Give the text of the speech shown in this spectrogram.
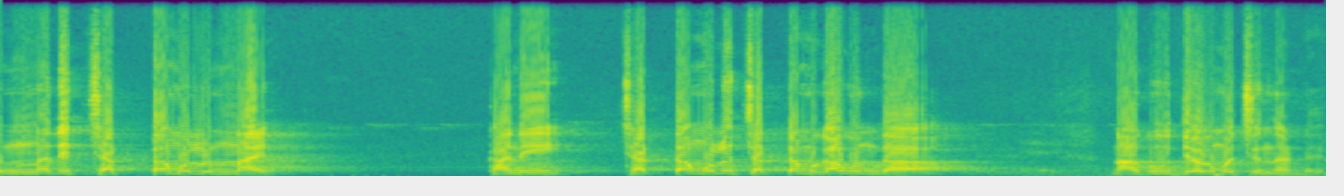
ఉన్నది చట్టములు ఉన్నాయి. కానీ చట్టములు చట్టముగా ఉందా? నాకు ఉద్యోగం వచ్చిందండి.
